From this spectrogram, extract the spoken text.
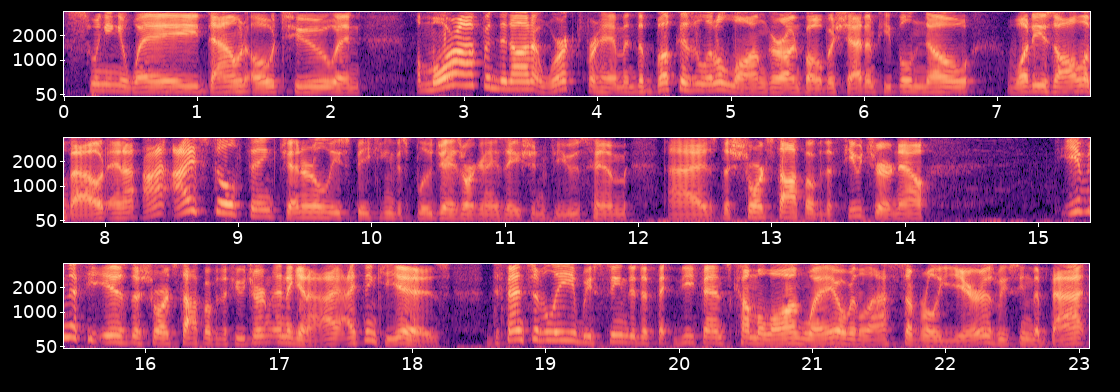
swinging away down 0-2, and more often than not, it worked for him. And the book is a little longer on Bo Bichette, and people know what he's all about. And I, I still think, generally speaking, this Blue Jays organization views him as the shortstop of the future. Now, even if he is the shortstop of the future, and again, I, I think he is, defensively, we've seen the def- defense come a long way over the last several years. We've seen the bat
